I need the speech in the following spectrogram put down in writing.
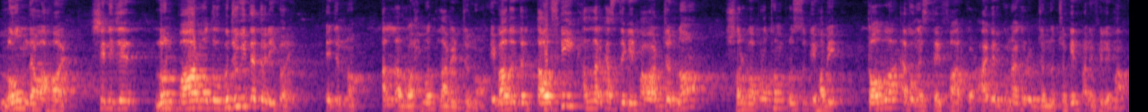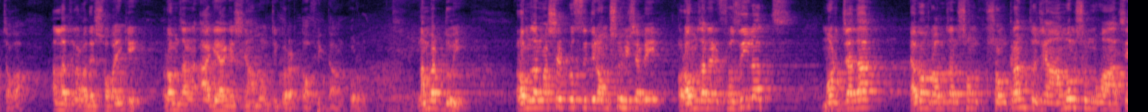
লোন দেওয়া হয়। সে নিজের লোন পাওয়ার মতো উপযোগিতা তৈরি করে। এজন্য আল্লাহর রহমত লাভের জন্য, ইবাদতের তৌফিক আল্লাহর কাছ থেকে পাওয়ার জন্য সর্বপ্রথম প্রস্তুতি হবে তওবা এবং ইস্তেগফার কর। আগের গুনাহগুলোর জন্য চোখের পানি ফেলে মাপ চাওয়া। আল্লাহ তাআলা আমাদের সবাইকে রমজানের আগে আগে সে আমলটি করার তৌফিক দান করুন। নাম্বার দুই, রমজান মাসের প্রস্তুতির অংশ হিসেবে রমজানের ফজিলত, মর্যাদা এবং রমজান সংক্রান্ত যে আমল সমূহ আছে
